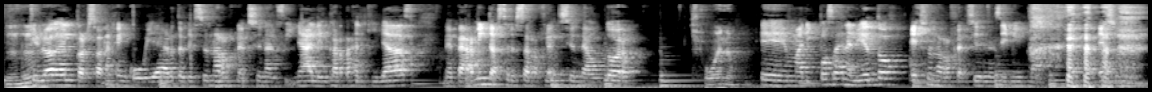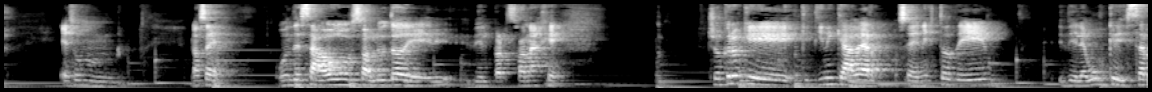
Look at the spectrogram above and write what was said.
Que lo haga el personaje encubierto, que sea una reflexión al final, en cartas alquiladas, me permite hacer esa reflexión de autor. Bueno. Eh, Mariposas en el viento es una reflexión en sí misma. es, un, no sé, un desahogo absoluto del personaje. Yo creo que, que, tiene que haber, o sea, en esto de, de la búsqueda de ser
